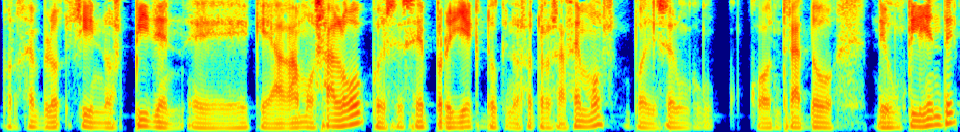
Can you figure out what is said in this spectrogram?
Por ejemplo, si nos piden eh, que hagamos algo, pues ese proyecto que nosotros hacemos puede ser un contrato de un cliente.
